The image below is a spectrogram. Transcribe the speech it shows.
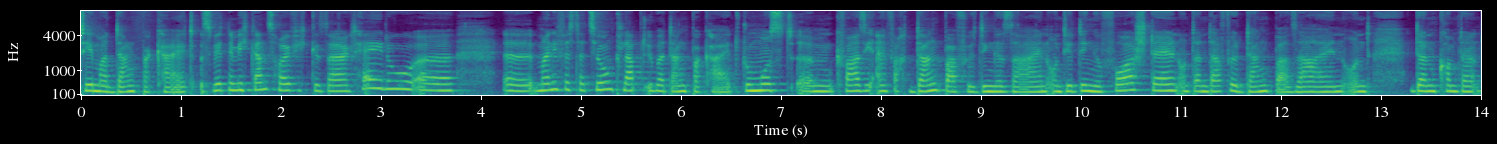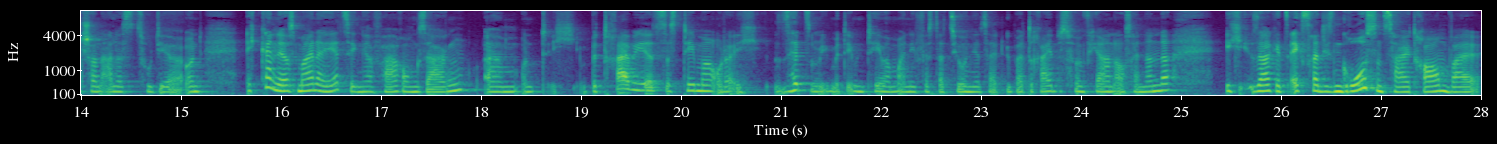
Thema Dankbarkeit. Es wird nämlich ganz häufig gesagt, hey du, äh, äh, Manifestation klappt über Dankbarkeit. Du musst ähm, quasi einfach dankbar für Dinge sein und dir Dinge vorstellen und dann dafür dankbar sein und dann kommt dann schon alles zu dir. Und ich kann dir aus meiner jetzigen Erfahrung sagen, ähm, und ich betreibe jetzt das Thema oder ich setze mich mit dem Thema Manifestation jetzt seit über drei bis fünf Jahren auseinander. ich sage jetzt extra diesen großen Zeitraum, weil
